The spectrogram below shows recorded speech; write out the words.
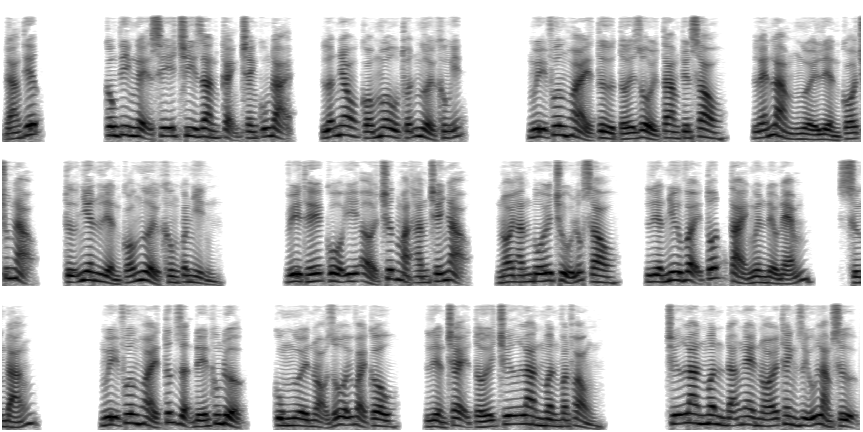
đáng tiếc. Công ty nghệ sĩ chi gian cạnh tranh cũng đại, lẫn nhau có mâu thuẫn người không ít. Ngụy Phương Hoài từ tới rồi tam tuyến sau, lén làm người liền có chút nào, tự nhiên liền có người không quan nhìn. Vì thế cô ý ở trước mặt hắn chế nhạo, nói hắn bối chủ lúc sau, liền như vậy tốt tài nguyên đều ném, xứng đáng. Ngụy Phương Hoài tức giận đến không được, cùng người nọ dỗi vài câu, liền chạy tới chữ Lan Mân văn phòng. Chữ Lan Mân đã nghe nói thanh dữ làm sự,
